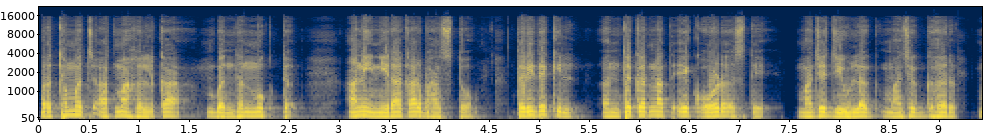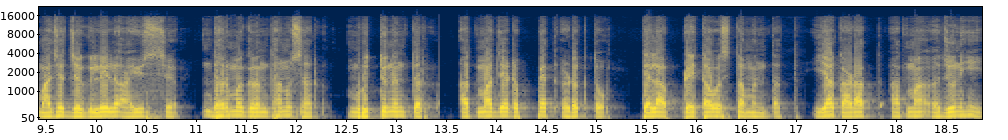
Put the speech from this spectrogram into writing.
प्रथमच आत्मा हलका बंधनमुक्त आणि निराकार भासतो. तरी देखील अंतकरणात एक ओढ असते. माझे जीवलग माझं घर माझं जगलेलं आयुष्य धर्मग्रंथानुसार मृत्यूनंतर आत्मा ज्या टप्प्यात अडकतो त्याला प्रेतावस्था म्हणतात. या काळात आत्मा अजूनही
